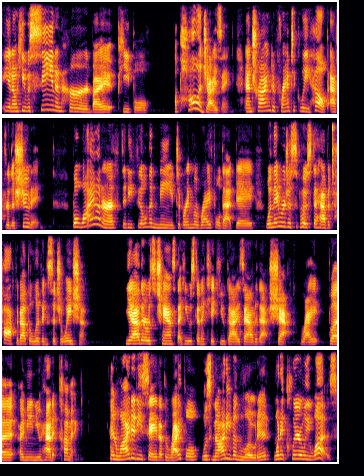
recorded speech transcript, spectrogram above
you know, he was seen and heard by people apologizing and trying to frantically help after the shooting. But why on earth did he feel the need to bring the rifle that day when they were just supposed to have a talk about the living situation? Yeah, there was a chance that he was going to kick you guys out of that shack, right? But I mean, you had it coming. And why did he say that the rifle was not even loaded when it clearly was?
